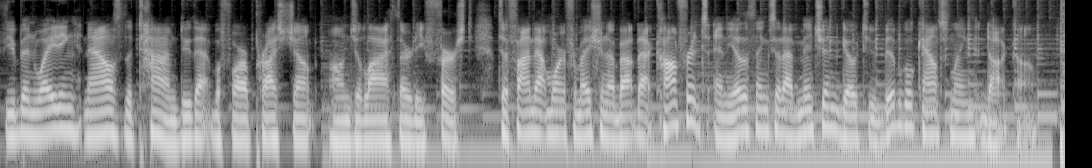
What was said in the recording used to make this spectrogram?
if you've been waiting, now's the time. Do that before our price jump on July 31st. To find out more information about that conference and the other things that I've mentioned, go to biblicalcounseling.com.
